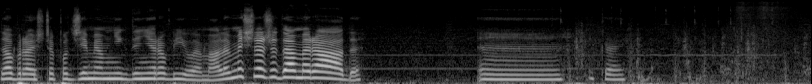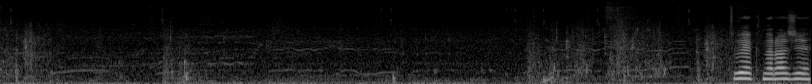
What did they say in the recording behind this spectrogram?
Dobra, jeszcze pod ziemią nigdy nie robiłem, ale myślę, że damy radę. Yy, Okej. Tu jak na razie...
